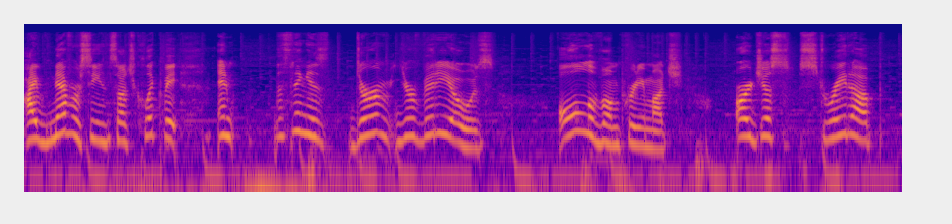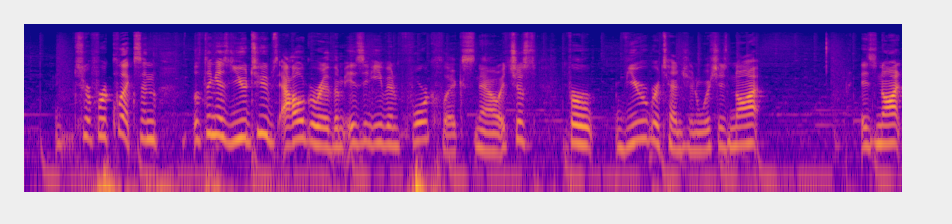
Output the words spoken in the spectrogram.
I've never seen such clickbait. And the thing is, your videos, all of them pretty much are just straight up to, for clicks. And the thing is, YouTube's algorithm isn't even for clicks now. It's just for viewer retention, which is not is not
